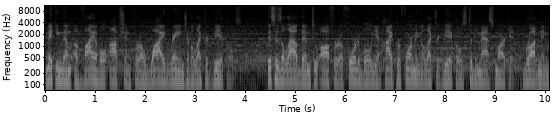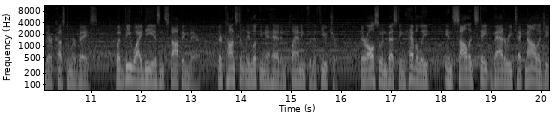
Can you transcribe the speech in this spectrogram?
making them a viable option for a wide range of electric vehicles. This has allowed them to offer affordable yet high-performing electric vehicles to the mass market, broadening their customer base. But BYD isn't stopping there. They're constantly looking ahead and planning for the future. They're also investing heavily in solid-state battery technology,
